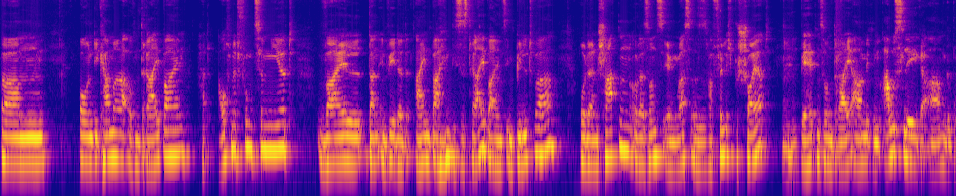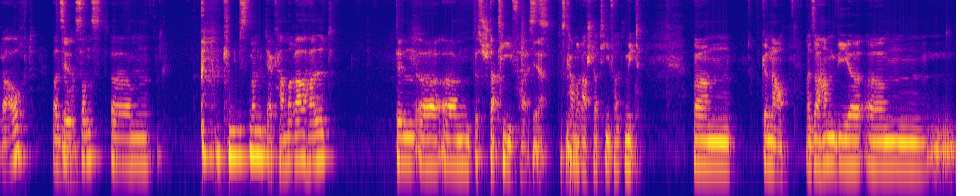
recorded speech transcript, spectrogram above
Ähm, und die Kamera auf dem Dreibein hat auch nicht funktioniert, weil dann entweder ein Bein dieses Dreibeins im Bild war oder ein Schatten oder sonst irgendwas. Also es war völlig bescheuert. Wir hätten so einen Dreiarm mit einem Auslegearm gebraucht, weil so, Ja. sonst ähm, knipst man mit der Kamera halt den, äh, ähm, das Stativ heißt Ja. es. Das Kamerastativ halt mit. Ähm, genau. Also haben wir, ähm,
